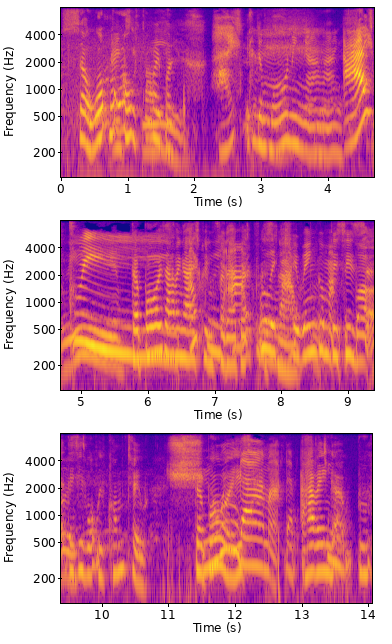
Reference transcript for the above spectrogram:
So what more? Oh, sorry, but It's the morning and Ice cream. the boys are having ice cream for their breakfast with now. chewing gum This the is uh, bottom. this is what we've come to. Chewing boys gum at the Having bottom. uh, b-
